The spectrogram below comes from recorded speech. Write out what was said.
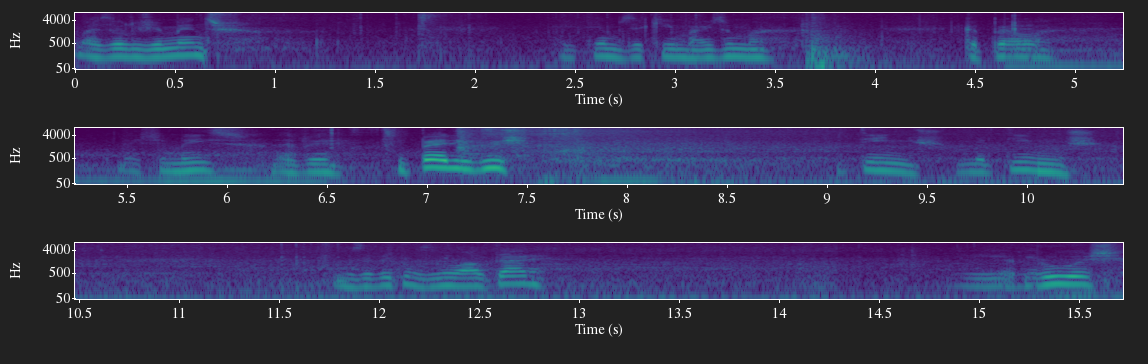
Mais alojamentos. E temos aqui mais uma capela. Deixa-me isso, a ver. Império dos Martinhos. Martinhos. Vamos a ver, temos um altar. E ruas.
